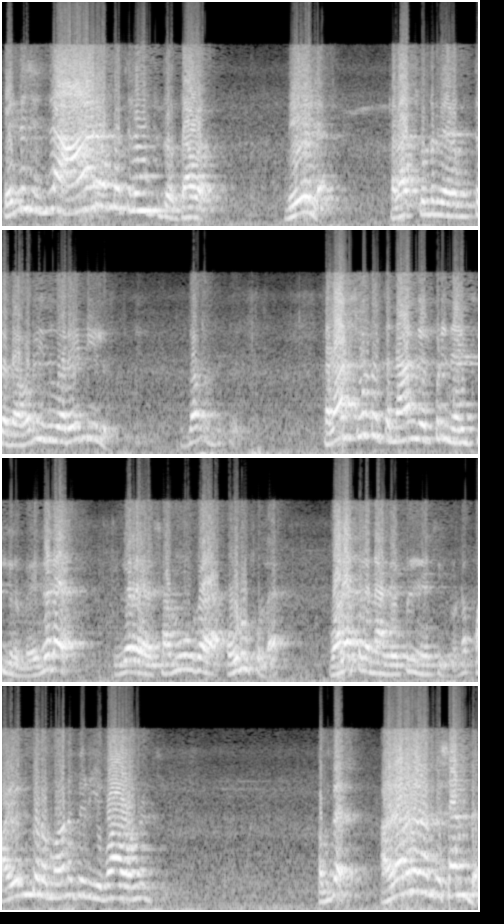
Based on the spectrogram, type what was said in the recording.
என்ன செஞ்சு ஆரம்பத்துல விட்டுட்டோம் தவறு. வேலை. தலாக் சொல்றது விட்ட தவறு இதுவரை நீளு இதுதான் தலாக் சொல்றதை நாங்க எப்படி நினைச்சுக்கிறோம்? எங்கட எங்கட சமூக உறுப்புல வழக்கில் நாங்க எப்படி நினைச்சுக்கிறோம்னா பயங்கரமான பெரிய பாவம் நினைச்சு. அப்படிதான் அதனால அந்த சண்டை.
